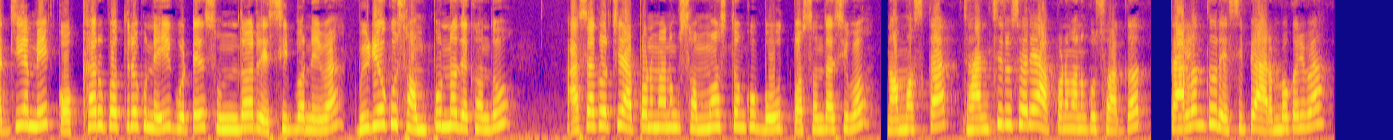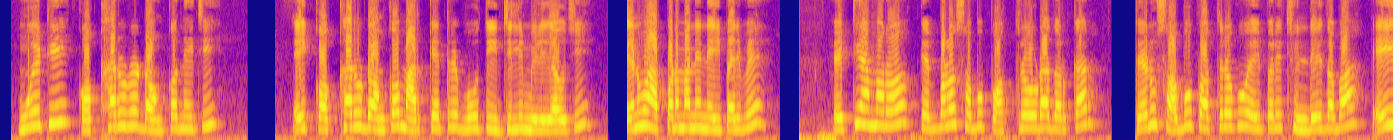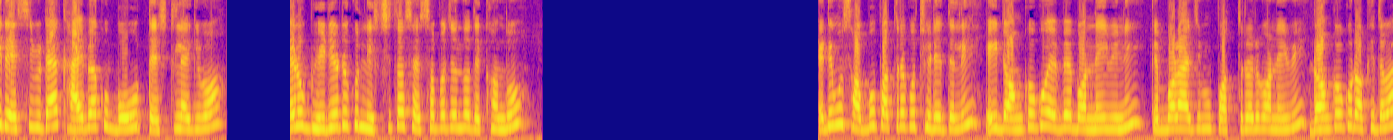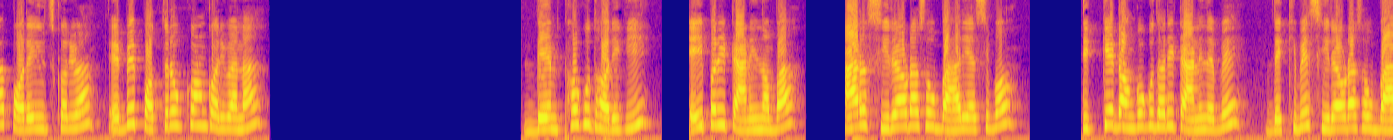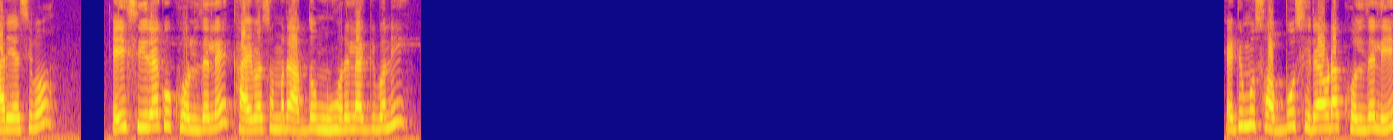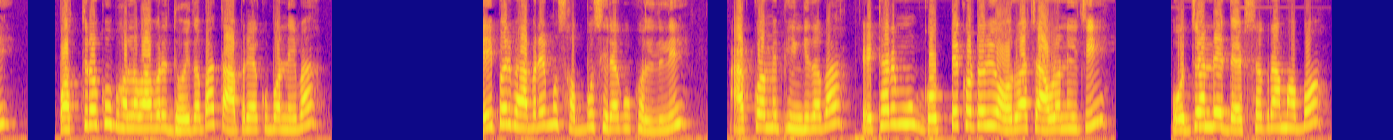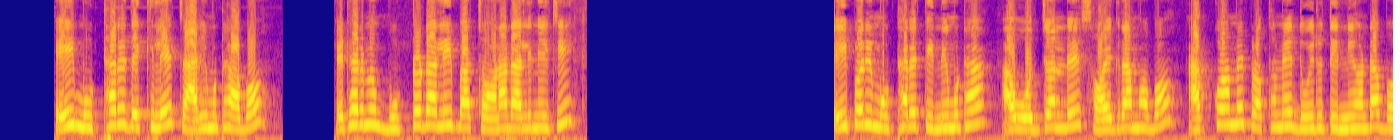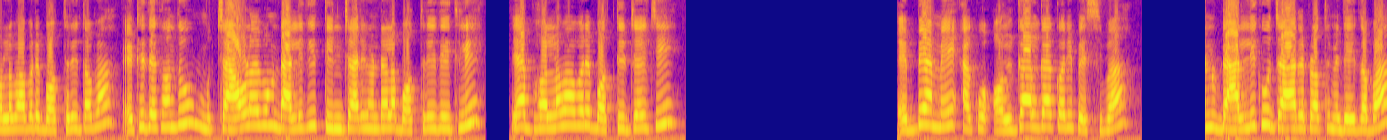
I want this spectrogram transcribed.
ଆଜି ଆମେ କଖାରୁ ପତ୍ରକୁ ନେଇ ଗୋଟେ ସୁନ୍ଦର ରେସିପି ବନେଇବା। ଭିଡ଼ିଓକୁ ସମ୍ପୂର୍ଣ୍ଣ ଦେଖନ୍ତୁ। ଆଶା କରୁଛି ଆପଣମାନଙ୍କୁ ସମସ୍ତଙ୍କୁ ବହୁତ ପସନ୍ଦ ଆସିବ। ନମସ୍କାର ଝାନ୍ସୀ ରୋଷେଇରେ ଆପଣମାନଙ୍କୁ ସ୍ୱାଗତ। ଚାଲନ୍ତୁ ରେସିପି ଆରମ୍ଭ କରିବା। ମୁଁ ଏଠି କଖାରୁର ଡଙ୍କ ନେଇଛି। ଏଇ କଖାରୁ ଡଙ୍କ ମାର୍କେଟରେ ବହୁତ ଇଜିଲି ମିଳିଯାଉଛି। ତେଣୁ ଆପଣମାନେ ନେଇପାରିବେ। ଏଠି ଆମର କେବଳ ସବୁ ପତ୍ର ଗୁଡ଼ା ଦରକାର। ତେଣୁ ସବୁ ପତ୍ରକୁ ଏହିପରି ଛିଣ୍ଡେଇ ଦେବା ଏଇ ରେସିପିଟା ଖାଇବାକୁ ବହୁତ ଟେଷ୍ଟି ଲାଗିବ। ତେଣୁ ଭିଡ଼ିଓଟିକୁ ନିଶ୍ଚିତ ଶେଷ ପର୍ଯ୍ୟନ୍ତ ଦେଖନ୍ତୁ। ଏଠି ମୁଁ ସବୁ ପତ୍ରକୁ ଛିଡ଼େଇ ଏଇ ଡଙ୍କକୁ ଏବେ ବନେଇବିନି କେବଳ ଆଜି ମୁଁ ପତ୍ରରେ ବନେଇବି। ଡଙ୍କକୁ ରଖିଦେବା ପରେ ୟୁଜ୍ କରିବା। ଏବେ ପତ୍ରକୁ କ'ଣ କରିବା ନା ଡେମ୍ଫକୁ ଧରିକି ଏଇପରି ଟାଣି ନେବା ଆର ଶିରା ଗୁଡ଼ା ସବୁ ବାହାରି ଆସିବ। ଟିକେ ଡଙ୍କକୁ ଧରି ଟାଣି ଦେବେ ଦେଖିବେ ଶିରା ଗୁଡ଼ା ସବୁ ବାହାରି ଆସିବ। ଏଇ ଶିରାକୁ ଖୋଲିଦେଲେ ଖାଇବା ସମୟରେ ଆଦୌ ମୁହଁରେ ଲାଗିବନି। ଏଠି ମୁଁ ସବୁ ଶିରା ଗୁଡ଼ା ଖୋଲିଦେଲି। ପତ୍ରକୁ ଭଲ ଭାବରେ ଧୋଇଦେବା ତାପରେ ଏହାକୁ ବନେଇବା। ଏହିପରି ଭାବରେ ମୁଁ ସବୁ ଶିରାକୁ ଖୋଲିଦେଲି। ଆକୁ ଆମେ ଫିଙ୍ଗିଦେବା। ଏଠାରେ ମୁଁ ଗୋଟେ କଟୋରୀ ଅରୁଆ ଚାଉଳ ନେଇଛି ଓଜନରେ ଦେଢ଼ଶହ ଗ୍ରାମ ହେବ। ଏଇ ମୁଠାରେ ଦେଖିଲେ ଚାରି ମୁଠା ହେବ ଏଠାରେ ମୁଁ ବୁଟ ଡାଲି ବା ଚଣା ଡାଲି ନେଇଛି ଏହିପରି ମୁଠାରେ ତିନି ମୁଠା ଆଉ ଓଜନରେ ଶହେ ଗ୍ରାମ ହେବ। ଆକୁ ଆମେ ପ୍ରଥମେ ଦୁଇରୁ ତିନି ଘଣ୍ଟା ଭଲ ଭାବରେ ବତୁରି ଦେବା। ଏଠି ଦେଖନ୍ତୁ ମୁଁ ଚାଉଳ ଏବଂ ଡାଲିକି ତିନି ଚାରି ଘଣ୍ଟା ହେଲା ବତୁରି ଦେଇଥିଲି। ଏହା ଭଲ ଭାବରେ ବତିରି ଯାଇଛି। ଏବେ ଆମେ ଆକୁ ଅଲଗା ଅଲଗା କରି ପେଶିବା ତେଣୁ ଡାଲିକୁ ଜାରେ ପ୍ରଥମେ ଦେଇଦେବା।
